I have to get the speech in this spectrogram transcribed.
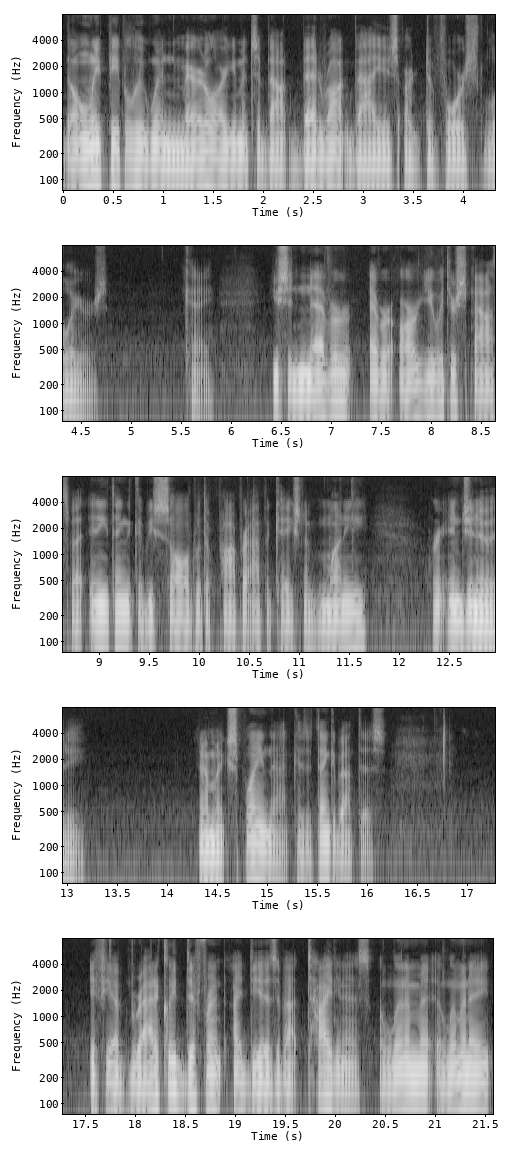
The only people who win marital arguments about bedrock values are divorced lawyers. Okay. You should never, ever argue with your spouse about anything that could be solved with a proper application of money or ingenuity. And I'm going to explain that because think about this. If you have radically different ideas about tidiness, eliminate, eliminate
